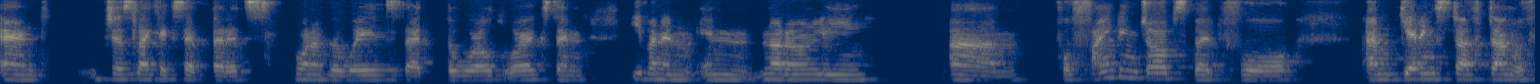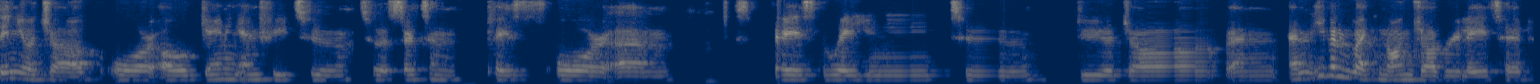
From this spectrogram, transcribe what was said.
and just like accept that it's one of the ways that the world works and even in in not only um, for finding jobs but for um, getting stuff done within your job or, or gaining entry to to a certain place or um, space the way you need to do your job and and even like non-job related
